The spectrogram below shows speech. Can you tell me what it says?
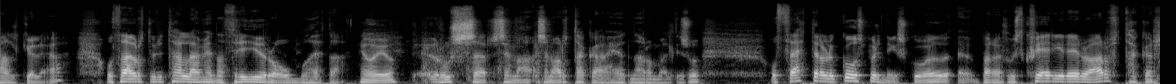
Algjörlega. Og það er oft verið talað um hérna, þriðju Róm og þetta. Jú, jú, rússar sem, sem ártaka hérna Rómveldis og, og þetta er alveg góð spurning sko, bara þú veist hverjir eru arftakar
